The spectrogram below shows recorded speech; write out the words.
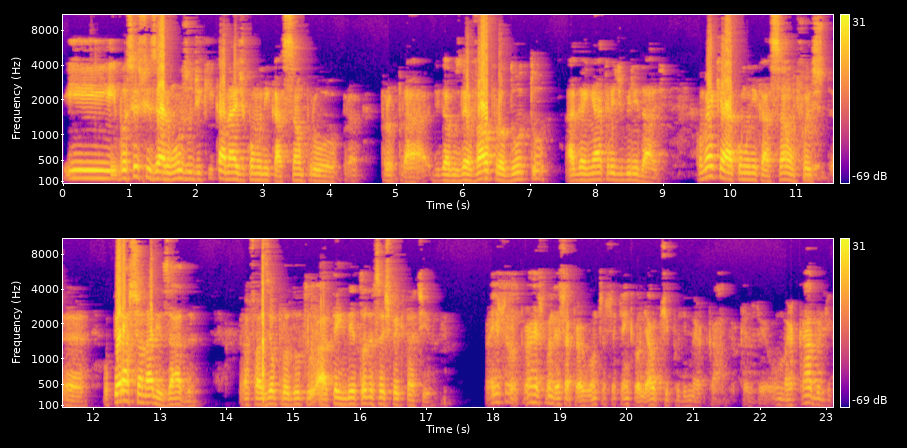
E vocês fizeram uso de que canais de comunicação para, digamos, levar o produto a ganhar credibilidade? Como é que a comunicação foi é, operacionalizada para fazer o produto atender toda essa expectativa? Para isso, para responder essa pergunta, você tem que olhar o tipo de mercado. Quer dizer, o mercado de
